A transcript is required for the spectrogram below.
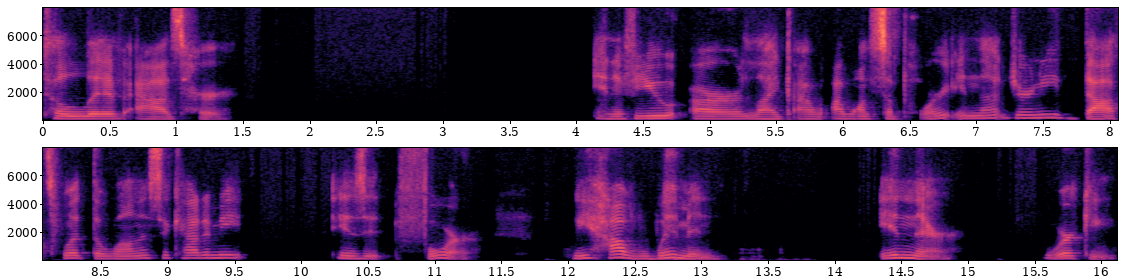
to live as her and if you are like I, I want support in that journey that's what the wellness academy is it for? We have women in there working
